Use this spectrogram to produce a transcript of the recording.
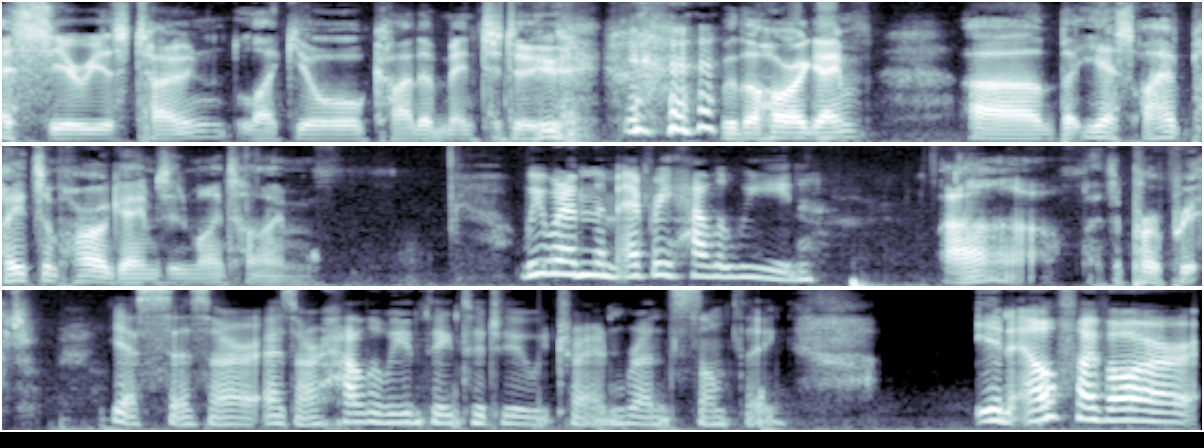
a serious tone like you're kind of meant to do with a horror game. Uh, but yes, I have played some horror games in my time. we run them every Halloween. Ah, that's appropriate. Yes, as our as our Halloween thing to do, we try and run something. In L5R,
